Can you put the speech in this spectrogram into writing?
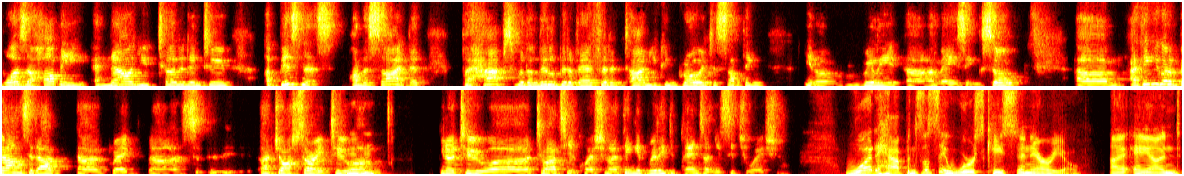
was a hobby, and now you turn it into a business on the side. That perhaps with a little bit of effort and time, you can grow into something you know really uh, amazing. So um, I think you've got to balance it out, uh, Greg, uh, uh, Josh. Sorry to mm-hmm. um, you know to uh, to answer your question. I think it really depends on your situation. What happens? Let's say worst case scenario, uh, and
